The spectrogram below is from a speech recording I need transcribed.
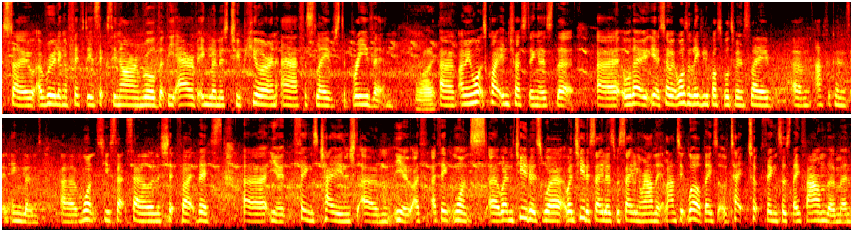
So a ruling of 1569 ruled that the air of England is too pure an air for slaves to breathe in. Right. Um, I mean, what's quite interesting is that uh, although, yeah, so it wasn't legally possible to enslave um, Africans in England. Uh, once you set sail in a ship like this, uh, you know, things changed. Um, you know, I, th- I think once uh, when Tudors were when Tudor sailors were sailing around the Atlantic world, they sort of ta took things as they found them, and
